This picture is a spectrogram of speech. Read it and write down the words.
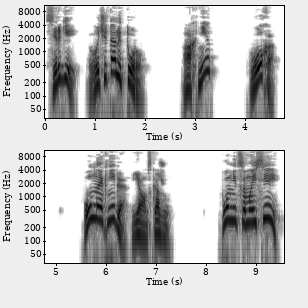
«Сергей, вы читали Тору?» «Ах, нет? Плохо. Умная книга, я вам скажу. Помнится Моисей,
